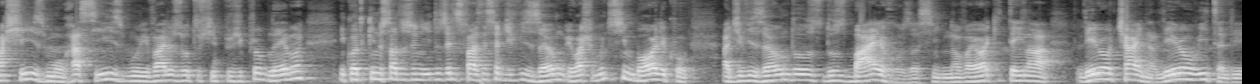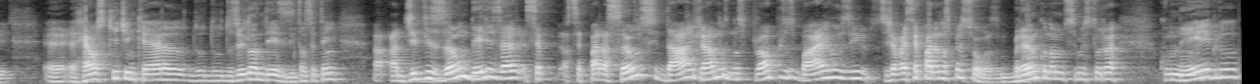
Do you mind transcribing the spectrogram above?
machismo, racismo e vários outros tipos de problema, enquanto que nos Estados Unidos eles fazem essa divisão, eu acho muito simbólico a divisão dos, dos bairros, assim, Nova York tem lá Little China, Little Italy, é, Hell's Kitchen que era do, do, dos irlandeses, então você tem a, a, divisão deles, é, a separação se dá já nos, nos próprios bairros e você já vai separando as pessoas, branco não se mistura com negro,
